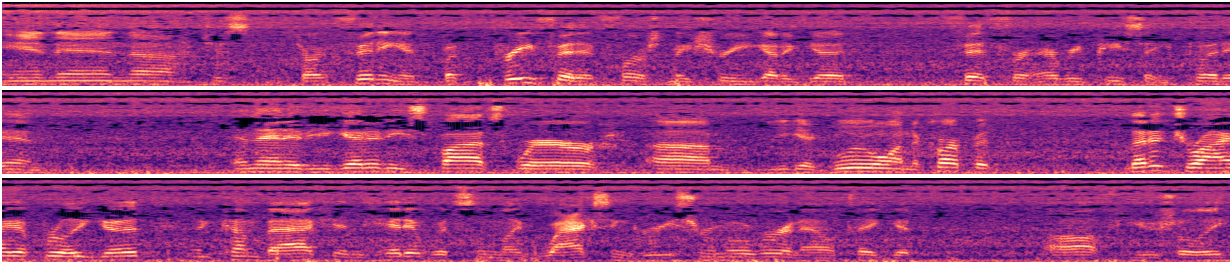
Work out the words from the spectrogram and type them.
and then uh, just start fitting it. But pre-fit it first. Make sure you got a good fit for every piece that you put in. And then if you get any spots where um, you get glue on the carpet, let it dry up really good and come back and hit it with some like wax and grease remover and that'll take it off usually.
